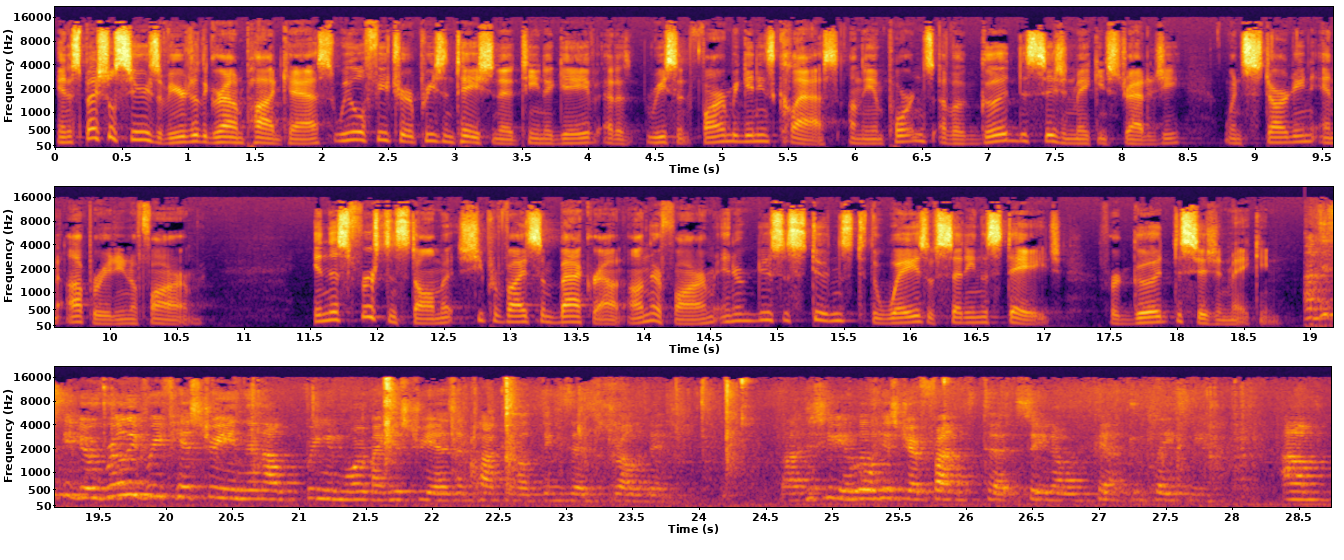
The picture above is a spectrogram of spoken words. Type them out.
In a special series of Ear to the Ground podcasts, we will feature a presentation that Atina gave at a recent Farm Beginnings class on the importance of a good decision making strategy when starting and operating a farm. In this first installment, she provides some background on their farm and introduces students to the ways of setting the stage for good decision making. I'll just give you a really brief history and then I'll bring in more of my history as I'm talking about things that's relevant. I'll just give you a little history up front to, so you know kind of can place me. Um,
